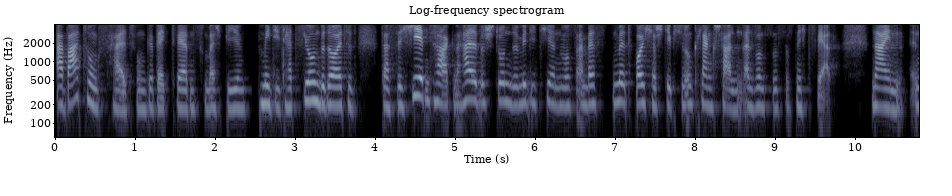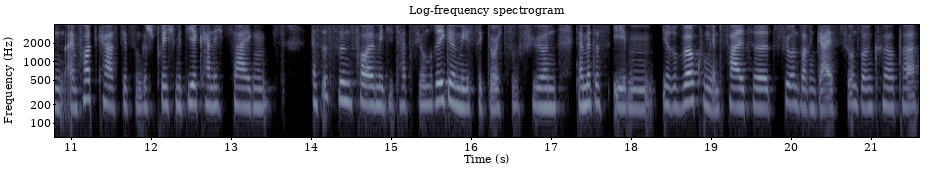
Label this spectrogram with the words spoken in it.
Erwartungshaltung geweckt werden. Zum Beispiel Meditation bedeutet, dass ich jeden Tag eine halbe Stunde meditieren muss, am besten mit Räucherstäbchen und Klangschalen. Ansonsten ist das nichts wert. Nein, in einem Podcast, jetzt im Gespräch mit dir, kann ich zeigen, es ist sinnvoll, Meditation regelmäßig durchzuführen, damit es eben ihre Wirkung entfaltet für unseren Geist, für unseren Körper.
